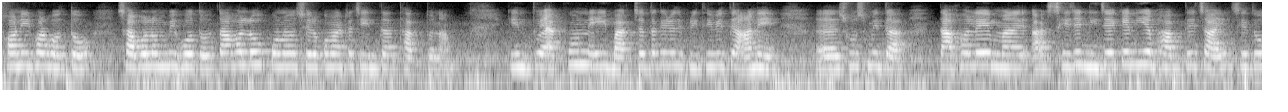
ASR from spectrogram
স্বনির্ভর হতো, স্বাবলম্বী হতো, তাহলেও কোনো সেরকম একটা চিন্তা থাকতো না। কিন্তু এখন এই বাচ্চাটাকে যদি পৃথিবীতে আনে সুস্মিতা, তাহলে মানে আর সে যে নিজেকে নিয়ে ভাবতে চায়, সে তো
